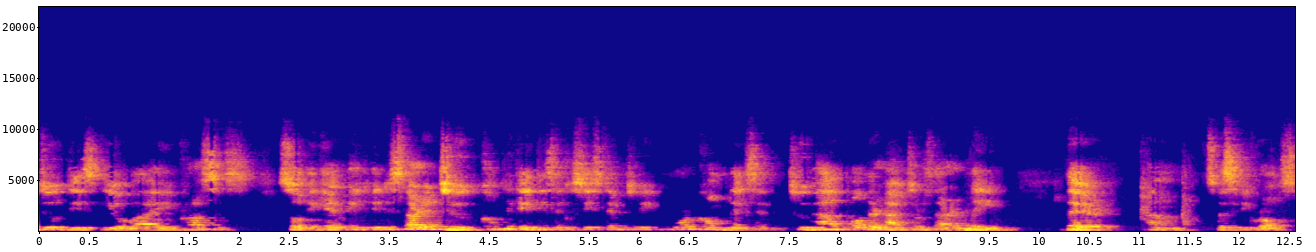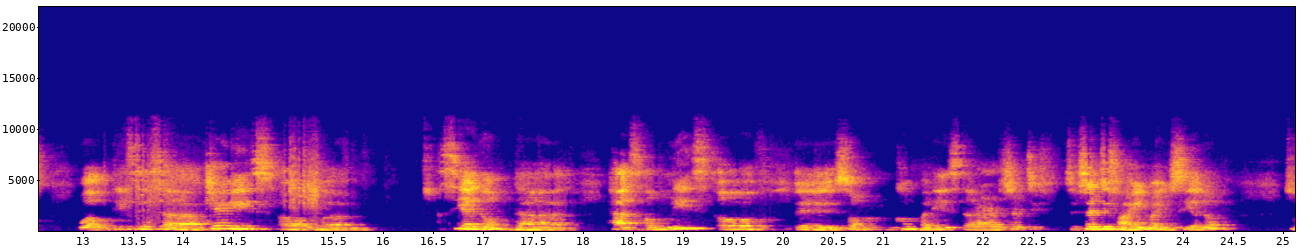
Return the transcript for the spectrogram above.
do this DOI process. So again, it, it started to complicate this ecosystem to be more complex and to have other actors that are playing their um, specific roles. Well, this is a case of um, SciELO that has a list of uh, some companies that are certi certified by SciELO to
